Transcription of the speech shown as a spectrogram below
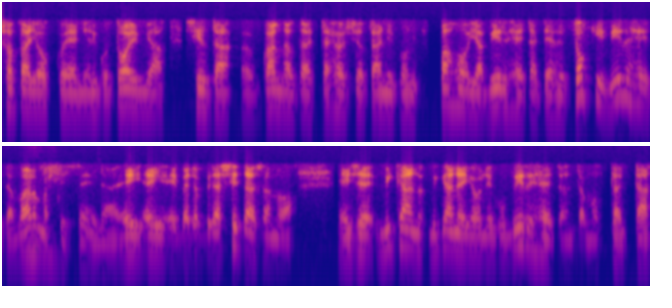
sotajoukkojen niin kuin toimia siltä kannalta, että he olisivat jotain niin kuin pahoja virheitä tehnyt. Toki virheitä varmasti tehdään, ei, ei, ei meidän pidä sitä sanoa, ei se, mikään, mikään ei ole niin kuin virheetöntä, mutta että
